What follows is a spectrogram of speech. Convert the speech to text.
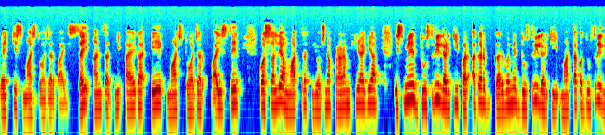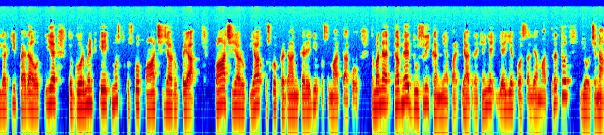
या 21 मार्च 2022 सही आंसर बी आएगा 1 मार्च 2022 से। कौशल्य मातृत्व योजना प्रारंभ किया गया। इसमें दूसरी लड़की पर अगर गर्भ में दूसरी लड़की, माता को दूसरी लड़की पैदा होती है तो गवर्नमेंट एक मुश्त उसको पाँच हज़ार रुपया, पाँच हज़ार रुपया उसको प्रदान करेगी उस माता को। तो मैंने तब है दूसरी कन्या पर। याद रखेंगे, यही है कौशल्या मातृत्व योजना।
